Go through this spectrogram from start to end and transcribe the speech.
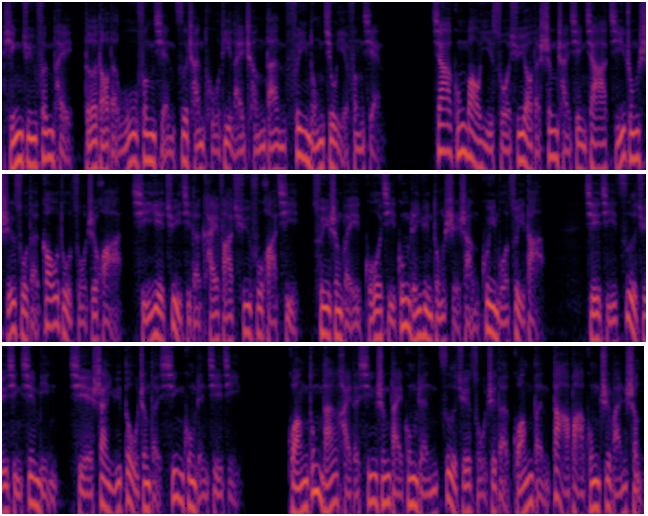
平均分配得到的无风险资产土地来承担非农就业风险，加工贸易所需要的生产线加集中食宿的高度组织化企业聚集的开发区孵化器，催生为国际工人运动史上规模最大、阶级自觉性鲜明且善于斗争的新工人阶级。广东南海的新生代工人自觉组织的广本大罢工之完胜。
